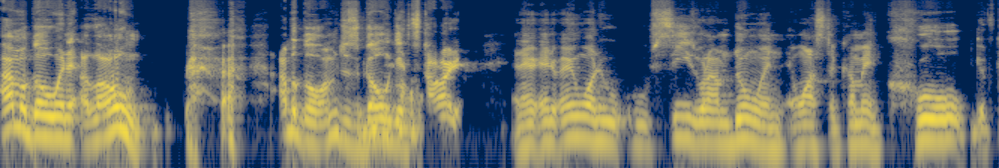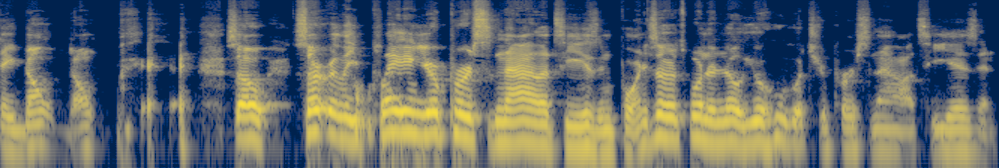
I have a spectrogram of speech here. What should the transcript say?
I'm gonna go in it alone. I'm gonna go, I'm just going to get started. And, and anyone who, who sees what I'm doing and wants to come in, cool. If they don't, don't. so certainly playing your personality is important. So it's important to know your who what your personality is and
